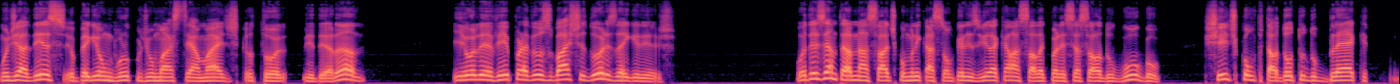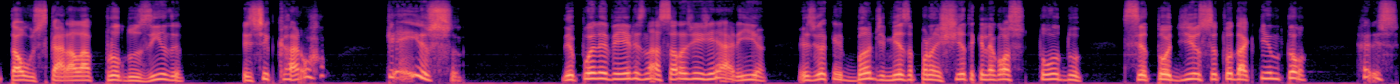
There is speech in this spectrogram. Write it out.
Um dia desse, eu peguei um grupo de um mastermind que eu estou liderando e eu levei para ver os bastidores da igreja. Quando eles entraram na sala de comunicação, que eles viram aquela sala que parecia a sala do Google, cheio de computador, tudo black, tal, os caras lá produzindo, eles ficaram, que é isso? Depois levei eles na sala de engenharia. Eles viram aquele bando de mesa, prancheta, aquele negócio todo, setor disso, setor daquilo. Então, eles,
